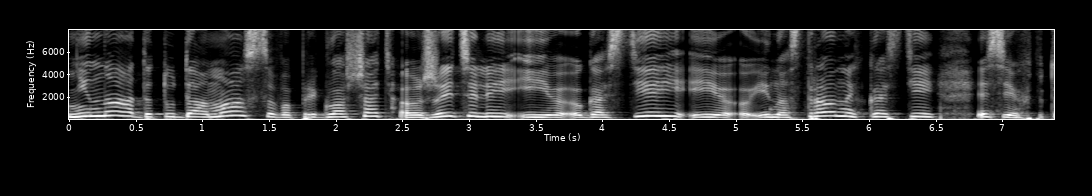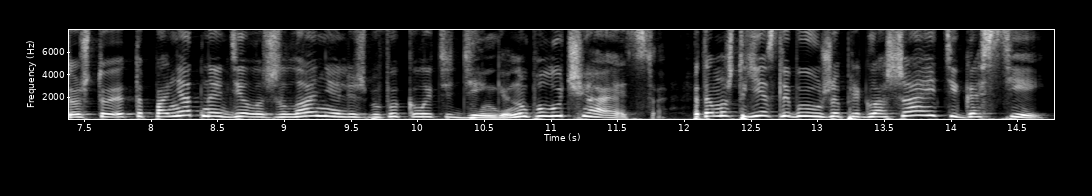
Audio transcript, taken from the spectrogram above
не надо туда массово приглашать э, жителей и гостей, и э, иностранных гостей, и всех, потому что это, понятное дело, желание лишь бы выколоть деньги. Ну, получается. Потому что если вы уже приглашаете гостей,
